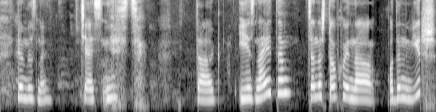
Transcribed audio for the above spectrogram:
Я не знаю. Чесність. Так. І знаєте, це наштовхує на один вірш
